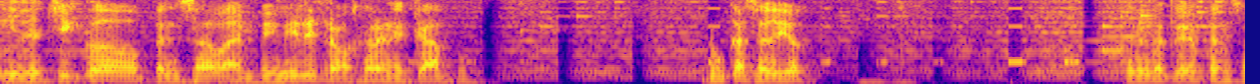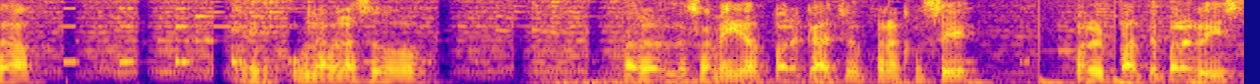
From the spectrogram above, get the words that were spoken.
Y de chico pensaba en vivir y trabajar en el campo. Nunca se dio. Es lo que pensaba. Eh, un abrazo para los amigos, para Cacho, para José, para el Pate, para Luis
